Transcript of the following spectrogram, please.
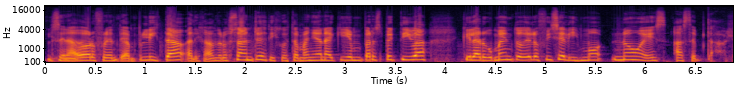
El senador Frente Amplista, Alejandro Sánchez, dijo esta mañana aquí en perspectiva que el argumento del oficialismo no es aceptable.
